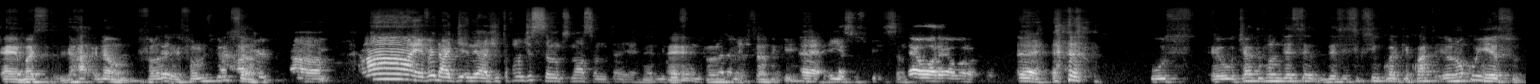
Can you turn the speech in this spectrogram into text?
É, mas não, falando, falando do Espírito Santo. Ah, ah, é verdade. A gente tá falando de Santos. Nossa, não tem. É, me é, falando do Espírito Santo aqui. É, isso, Espírito Santo. É a hora, é a hora. É. Os, eu, o Thiago tá falando desse, desse 5544, eu não conheço.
